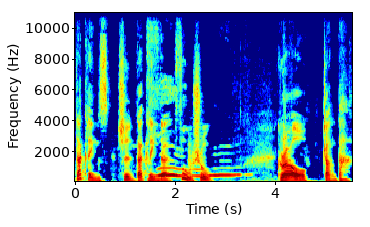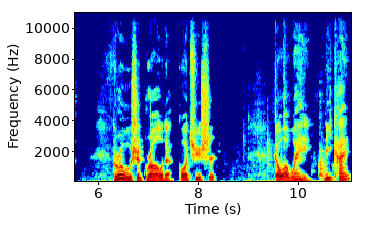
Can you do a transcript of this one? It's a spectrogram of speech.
Ducklings 是 duckling 的复数。Grow，长大。Grew 是 grow 的过去式。Go away，离开。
